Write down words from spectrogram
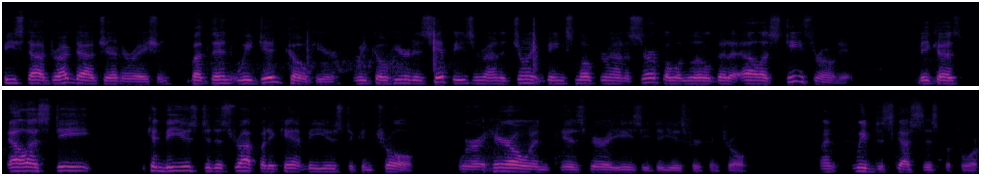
pieced out, drugged out generation. But then we did cohere. We cohered as hippies around a joint being smoked around a circle with a little bit of LSD thrown in, because LSD can be used to disrupt, but it can't be used to control. Where heroin is very easy to use for control, and we've discussed this before.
